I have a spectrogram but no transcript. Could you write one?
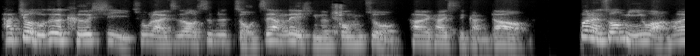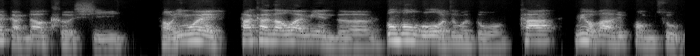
他就读这个科系出来之后，是不是走这样类型的工作，他会开始感到不能说迷惘，他会感到可惜。哦，因为他看到外面的风风火火这么多，他没有办法去碰触，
